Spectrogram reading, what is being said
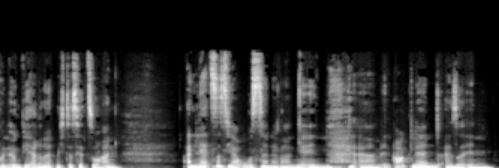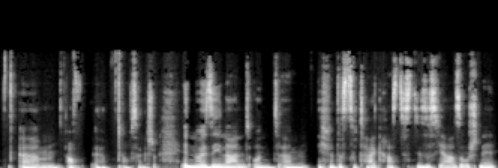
Und irgendwie erinnert mich das jetzt so an an letztes Jahr Ostern, da waren wir in, ähm, in Auckland, also in, ähm, auf, äh, auf sag ich schon, in Neuseeland. Und ähm, ich finde das total krass, dass dieses Jahr so schnell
